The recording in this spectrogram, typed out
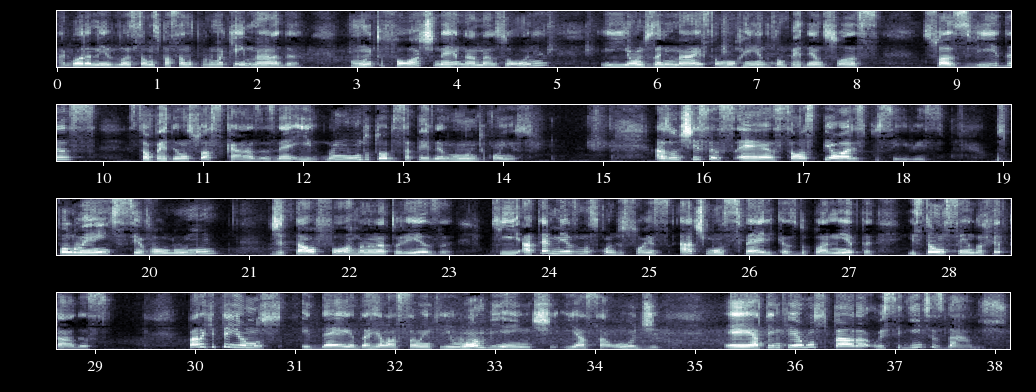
Agora mesmo nós estamos passando por uma queimada muito forte né, na Amazônia e onde os animais estão morrendo, estão perdendo suas, suas vidas, estão perdendo suas casas, né? E no mundo todo está perdendo muito com isso. As notícias é, são as piores possíveis. Os poluentes se evolumam de tal forma na natureza que até mesmo as condições atmosféricas do planeta estão sendo afetadas. Para que tenhamos ideia da relação entre o ambiente e a saúde, é, atentemos para os seguintes dados.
